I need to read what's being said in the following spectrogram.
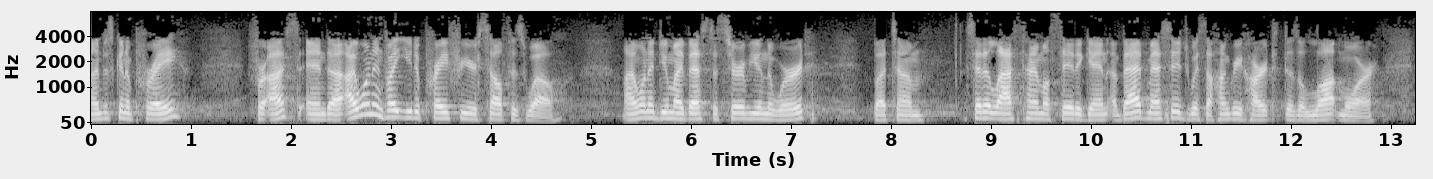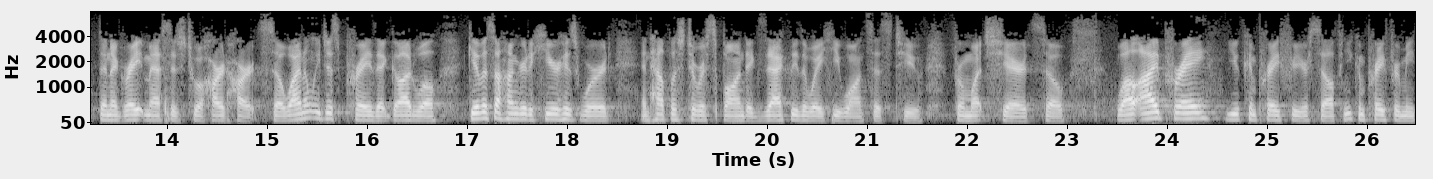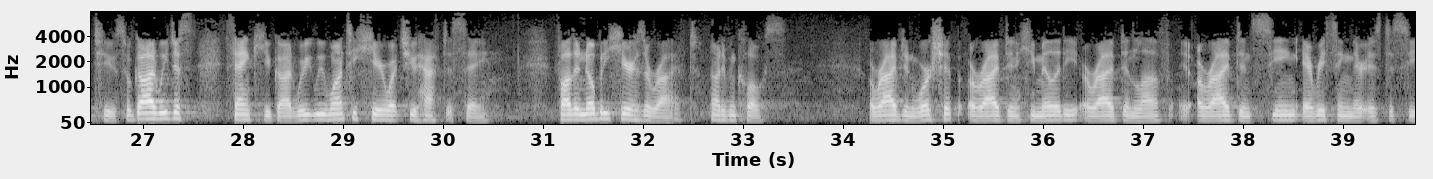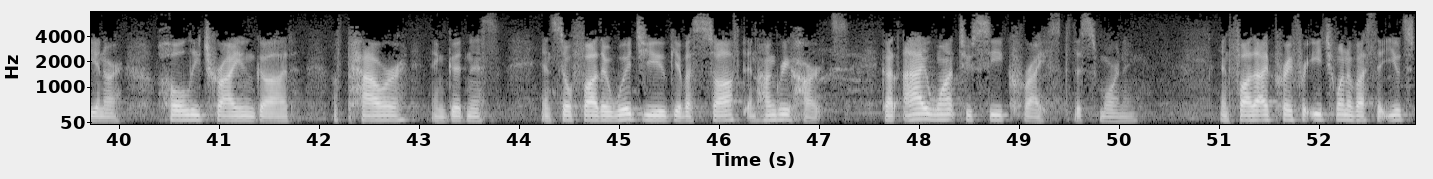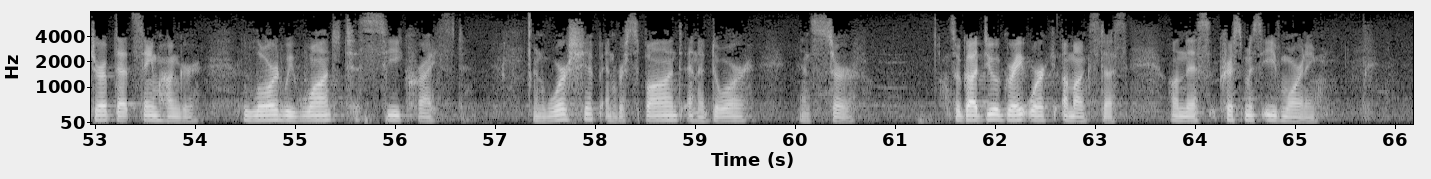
I'm just going to pray for us, and uh, I want to invite you to pray for yourself as well. I want to do my best to serve you in the Word, but um, I said it last time, I'll say it again. A bad message with a hungry heart does a lot more than a great message to a hard heart. So why don't we just pray that God will give us a hunger to hear His Word and help us to respond exactly the way He wants us to from what's shared. So while I pray, you can pray for yourself, and you can pray for me too. So, God, we just thank you, God. We, we want to hear what you have to say. Father, nobody here has arrived, not even close. Arrived in worship, arrived in humility, arrived in love, arrived in seeing everything there is to see in our holy triune God of power and goodness. And so, Father, would you give us soft and hungry hearts? God, I want to see Christ this morning. And Father, I pray for each one of us that you'd stir up that same hunger. Lord, we want to see Christ and worship and respond and adore and serve. So, God, do a great work amongst us on this Christmas Eve morning.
